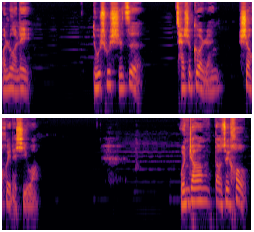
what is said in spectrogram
我落泪。读书识字，才是个人、社会的希望。文章到最后，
